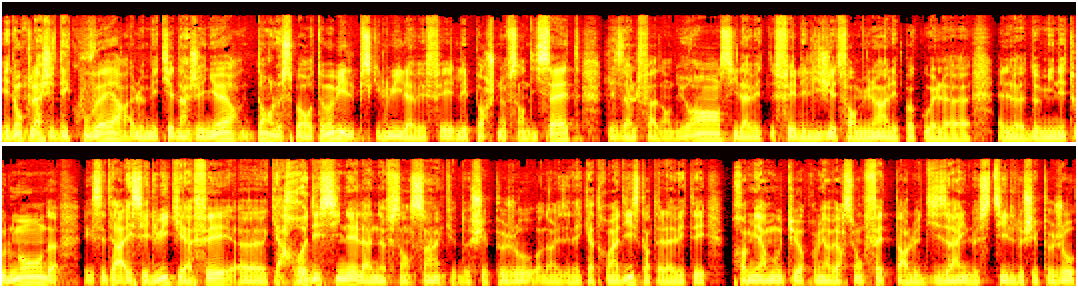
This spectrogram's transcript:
Et donc là, j'ai découvert le métier d'ingénieur dans le sport automobile, puisque lui, il avait fait les Porsche 917, les alphas d'endurance, il avait fait les Ligier de Formule 1 à l'époque où elle, euh, elle dominait tout le monde, etc. Et c'est lui qui a fait, euh, qui a redessiné la 905 de chez Peugeot dans les années 90, quand elle avait été première mouture, première version faite par le design, le style de chez Peugeot,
